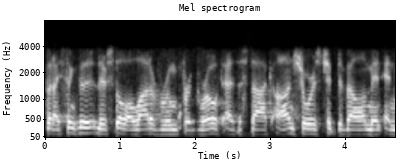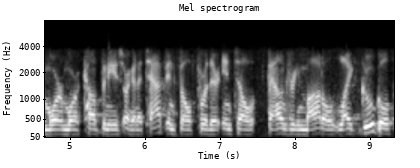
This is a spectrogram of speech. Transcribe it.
But I think that there's still a lot lot of room for growth as the stock onshores chip development and more and more companies are going to tap Intel for their Intel foundry model like Google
